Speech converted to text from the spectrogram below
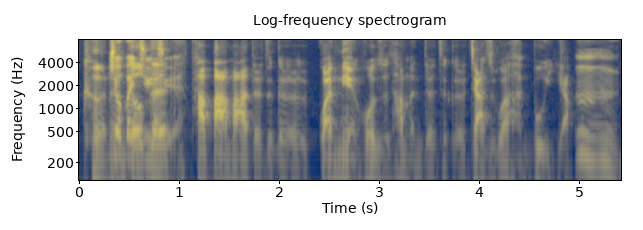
可能都跟他爸妈的这个观念或者是他们的这个价值观很不一样。嗯嗯，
